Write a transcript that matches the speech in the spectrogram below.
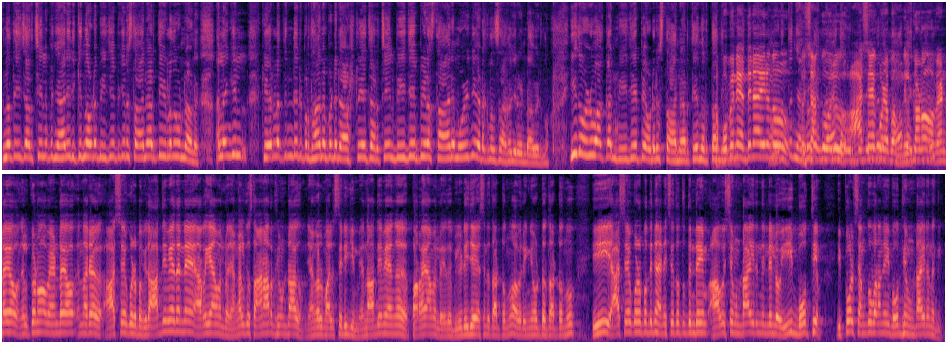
ഇന്നത്തെ ഈ ചർച്ചയിൽ ഇപ്പോൾ ഞാനിരിക്കുന്ന അവിടെ ബി ജെ പിക്ക് ഒരു സ്ഥാനാർത്ഥി ഉള്ളതുകൊണ്ടാണ്. അല്ലെങ്കിൽ കേരളത്തിന്റെ ഒരു പ്രധാനപ്പെട്ട രാഷ്ട്രീയ ചർച്ചയിൽ ബി ജെ പിയുടെ സ്ഥാനം ഒഴിഞ്ഞു കിടക്കുന്ന സാഹചര്യം ഉണ്ടായിരുന്നു ഇത് ഒഴിവാക്കാൻ ബി ജെ പി അവിടെ ഒരു സ്ഥാനാർത്ഥിയെ നിർത്താൻ വേണ്ടയോ? നിൽക്കണോ വേണ്ടയോ എന്നൊരു ആശയക്കുഴപ്പം. ഇത് ആദ്യമേ തന്നെ അറിയാമല്ലോ ഞങ്ങൾക്ക് സ്ഥാനാർത്ഥി ഉണ്ടാകും ഞങ്ങൾ മത്സരിക്കും എന്ന് ആദ്യമേ അങ്ങ് പറയാമല്ലോ. ഇത് ബി ഡി ജെ എസിന് തട്ടുന്നു അവർ ഇങ്ങോട്ട് തട്ടുന്നു. ഈ ആശയക്കുഴപ്പത്തിന്റെ അനിശ്ചിതത്വത്തിന്റെയും ആവശ്യം ഉണ്ടായിരുന്നില്ലല്ലോ ഈ ബോധ്യം. ഇപ്പോൾ ശംഖു പറഞ്ഞ ഈ ബോധ്യം ഉണ്ടായിരുന്നെങ്കിൽ.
